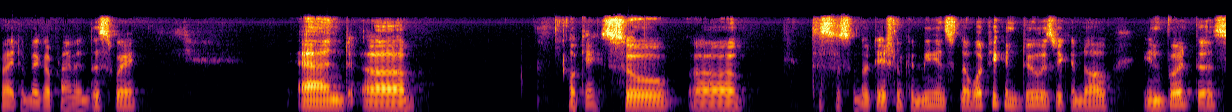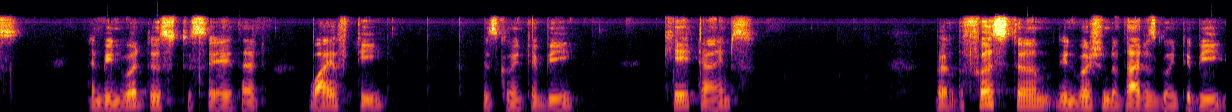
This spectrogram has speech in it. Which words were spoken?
write omega prime in this way. And uh, okay, so uh, this is a notational convenience. Now what we can do is we can now invert this and we invert this to say that y of t is going to be k times well the first term the inversion of that is going to be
